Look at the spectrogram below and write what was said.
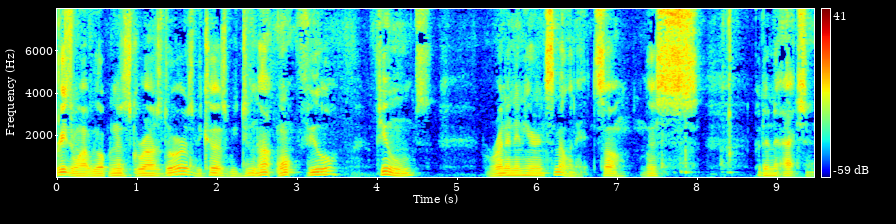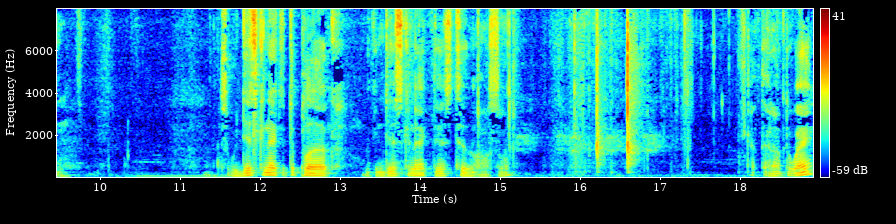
Reason why we open this garage door is because we do not want fuel fumes running in here and smelling it. So let's put into action. So we disconnected the plug. We can disconnect this too also. Got that out the way.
